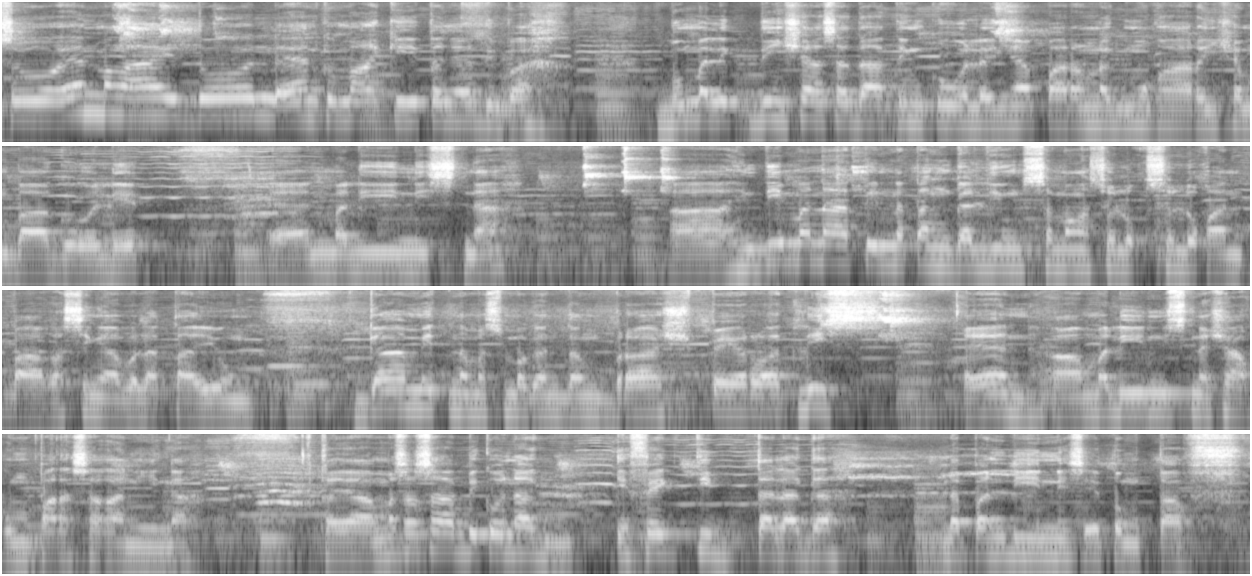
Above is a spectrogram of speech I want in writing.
So, ayan mga idol, ayan kung makikita nyo, di ba? Bumalik din siya sa dating kulay niya, parang nagmukha rin siyang bago ulit. Ayan, malinis na. Ah, hindi man natin natanggal yung sa mga sulok-sulukan pa kasi nga wala tayong gamit na mas magandang brush pero at least ayan ah, malinis na siya kumpara sa kanina kaya masasabi ko nag effective talaga na panlinis itong tough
